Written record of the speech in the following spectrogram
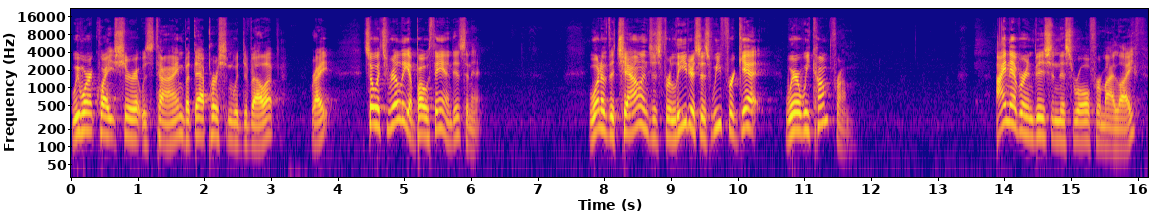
We weren't quite sure it was time, but that person would develop right? So it's really a both and, isn't it? One of the challenges for leaders is we forget where we come from. I never envisioned this role for my life.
